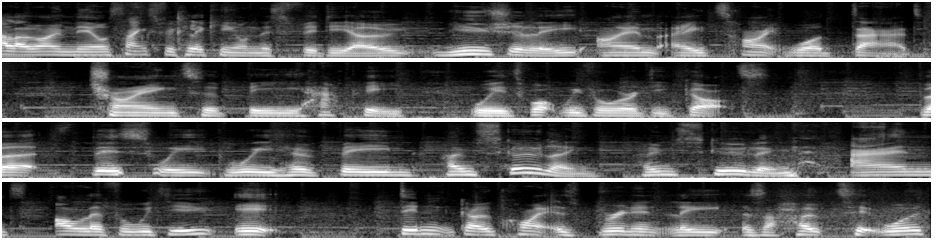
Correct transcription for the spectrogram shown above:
Hello, I'm Neil. Thanks for clicking on this video. Usually I'm a tightwad dad trying to be happy with what we've already got. But this week we have been homeschooling, homeschooling. And I'll level with you, it didn't go quite as brilliantly as I hoped it would.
